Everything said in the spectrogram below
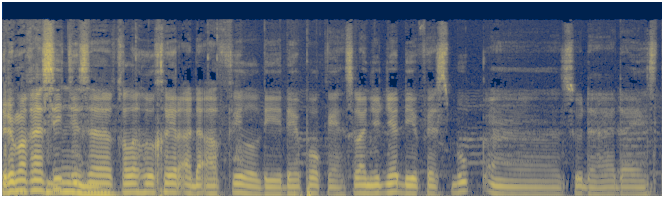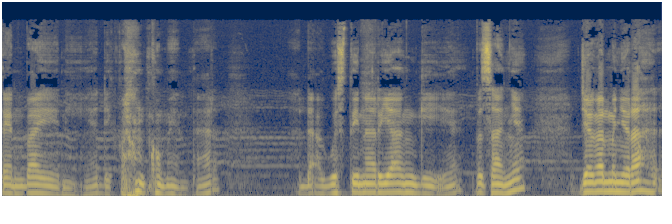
Terima kasih Hmm. Jazakallahu khair ada Afil di Depok ya. Selanjutnya di Facebook eh, sudah ada yang standby nih ya di kolom komentar. Ada Agustina Rianggi ya. Pesannya jangan menyerah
